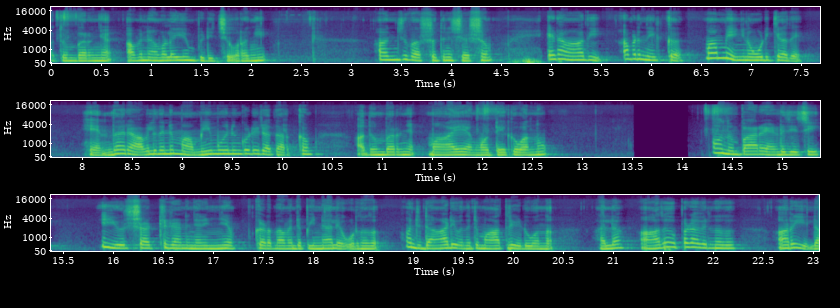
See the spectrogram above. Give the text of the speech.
അതും പറഞ്ഞ് അവൻ അവളെയും പിടിച്ച് ഉറങ്ങി. അഞ്ചു വർഷത്തിന് ശേഷം എടാ ആദി അവിടെ നിൽക്ക്. മമ്മി ഇങ്ങനെ ഓടിക്കാതെ. എന്താ രാവിലെ തന്നെ മമ്മിയും മോനും കൂടി ഒരു തർക്കം? അതും പറഞ്ഞ് മായ അങ്ങോട്ടേക്ക് വന്നു. ഒന്നും പറയണ്ട ചേച്ചി. ഈ ഒരു ഷട്ടിലാണ് ഞാൻ ഇഞ്ഞ് കിടന്ന് അവന്റെ പിന്നാലെ ഓടുന്നത്. അവന്റെ ഡാഡി വന്നിട്ട് മാത്രമേ ഇടുവെന്ന്. അല്ല അത് എപ്പോഴാണ് വരുന്നത്? അറിയില്ല.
